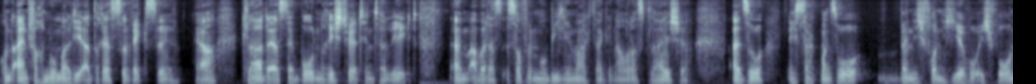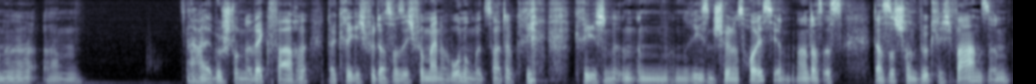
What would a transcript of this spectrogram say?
und einfach nur mal die Adresse wechsel. Ja, klar, da ist der Bodenrichtwert hinterlegt, ähm, aber das ist auf dem Immobilienmarkt ja genau das Gleiche. Also ich sag mal so, wenn ich von hier, wo ich wohne, ähm, eine halbe Stunde wegfahre, da kriege ich für das, was ich für meine Wohnung bezahlt habe, kriege krieg ich ein, ein, ein riesenschönes Häuschen. Ne? Das ist, das ist schon wirklich Wahnsinn.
